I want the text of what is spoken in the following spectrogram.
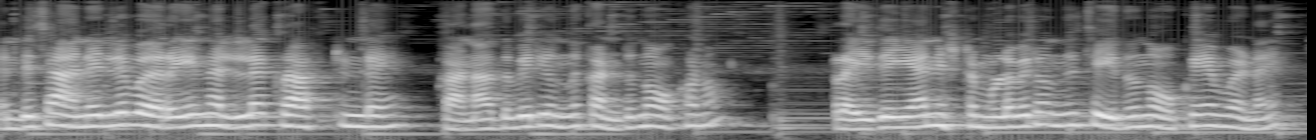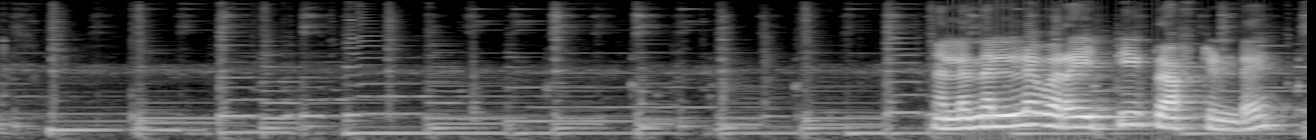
എന്റെ ചാനലിൽ വേറെയും നല്ല ക്രാഫ്റ്റ് ഉണ്ട്. കാണാത്തവർ ഒന്ന് കണ്ടു നോക്കണം. ട്രൈ ചെയ്യാൻ ഇഷ്ടമുള്ളവരൊന്ന് ചെയ്ത് നോക്കുകയും വേണേ. നല്ല നല്ല വെറൈറ്റി ക്രാഫ്റ്റ് ഉണ്ട്.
